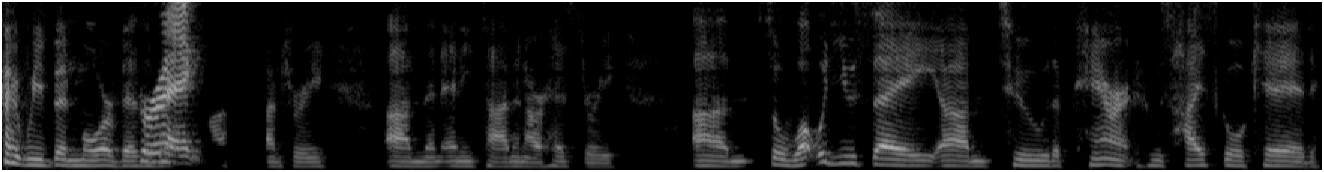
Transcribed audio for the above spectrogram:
We've been more visible Correct. across the country um, than any time in our history. Um, so, what would you say um, to the parent whose high school kid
